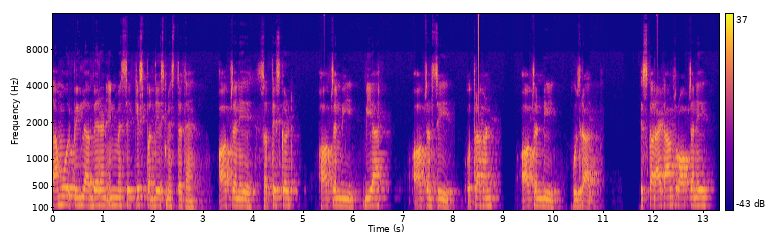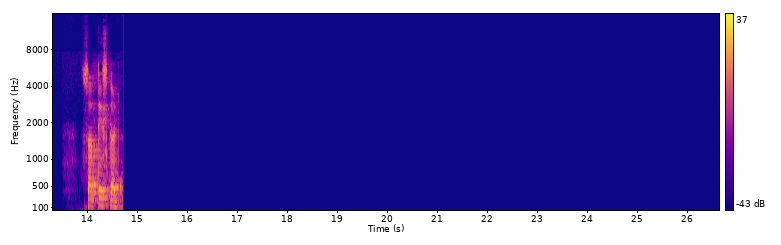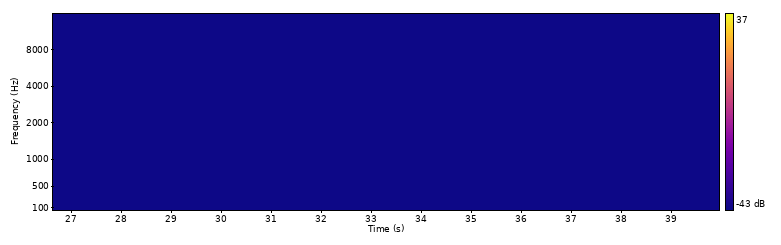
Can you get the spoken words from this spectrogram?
तामूर, पिघला अभयारण्य इनमें से किस प्रदेश में स्थित है? Option A, Chhattisgarh, option B, Bihar, option C, Uttarakhand, option D, Gujarat. इसका right answer option A Chhattisgarh.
